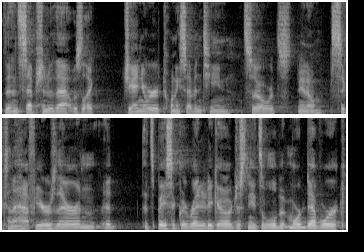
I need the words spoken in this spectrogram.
the inception of that was like January of 2017. So it's you know six and a half years there, and it it's basically ready to go. It Just needs a little bit more dev work.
